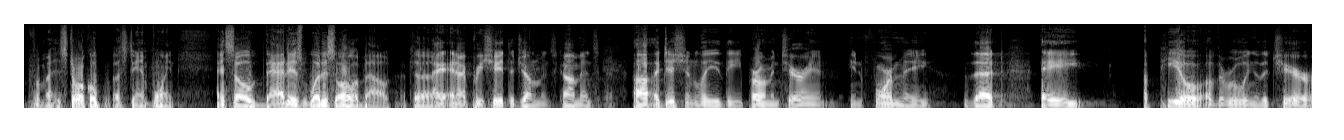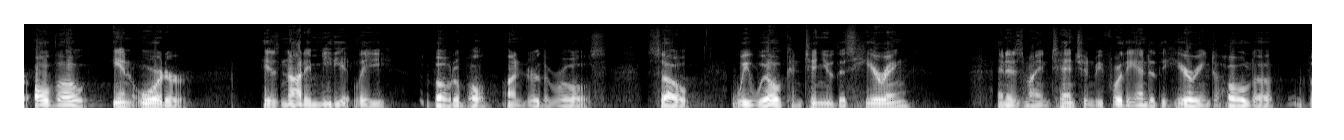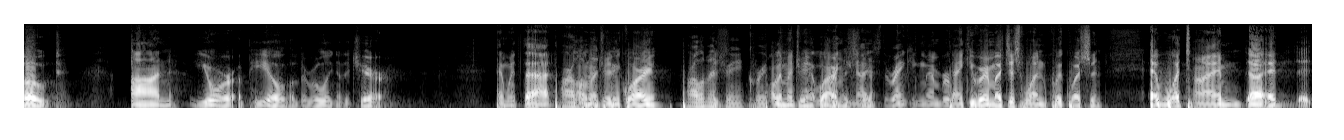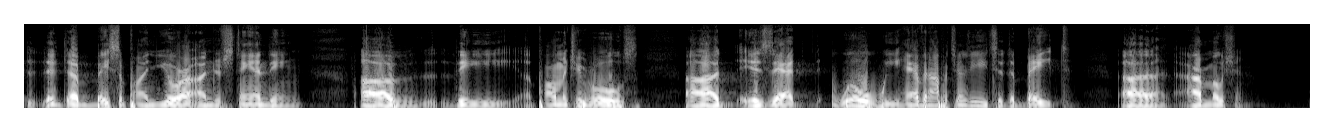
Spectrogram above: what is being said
from a historical uh, standpoint. And so that is what it's all about. Uh, I- And I appreciate the gentleman's comments. Uh, Additionally, the parliamentarian informed me that a appeal of the ruling of the chair, although in order, is not immediately votable under the rules. So we will continue this hearing, and it is my intention before the end of the hearing to hold a vote on your appeal of the ruling of the chair. And with that, parliamentary inquiry. Parliamentary inquiry. Parliamentary inquiry, Mr. Chair. recognize the ranking member. Thank you very much. Just one quick question. At what time, uh, at, at, uh, based upon your understanding of the uh, parliamentary rules, uh, is that, will we have an opportunity to debate uh, our motion?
